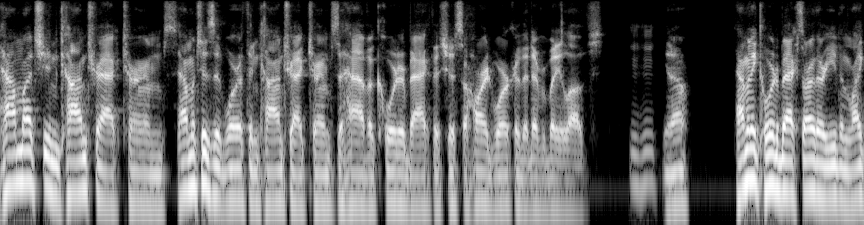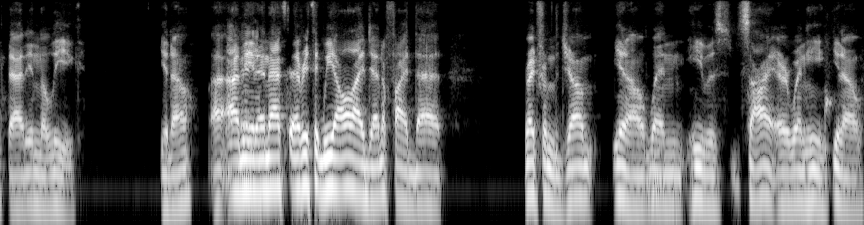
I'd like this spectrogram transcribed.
how much in contract terms, how much is it worth in contract terms to have a quarterback that's just a hard worker that everybody loves? Mhm. You know? How many quarterbacks are there even like that in the league? You know? I, I mean, and that's everything we all identified that right from the jump, you know, when he was signed or when he, you know,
